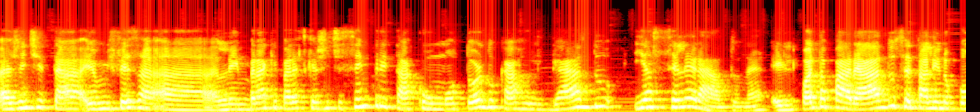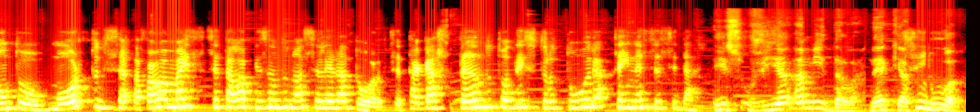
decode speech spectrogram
A gente está. Eu me fez a, a, lembrar que parece que a gente sempre está com o motor do carro ligado e acelerado, né? Ele pode estar tá parado, você está ali no ponto morto, de certa forma, mas você está lá pisando no acelerador. Você está gastando toda a estrutura sem necessidade. Isso via amígdala, né? Que atua.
